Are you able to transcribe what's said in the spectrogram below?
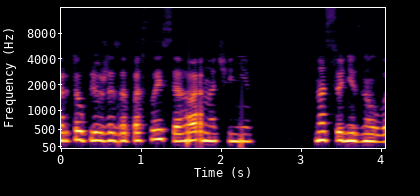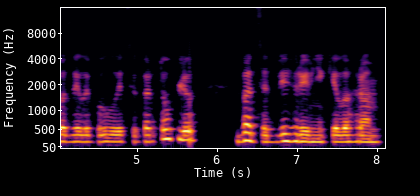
Картоплю вже запаслися, гарно чи ні? Нас сьогодні знову возили по вулицю картоплю. 22 гривні кілограм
